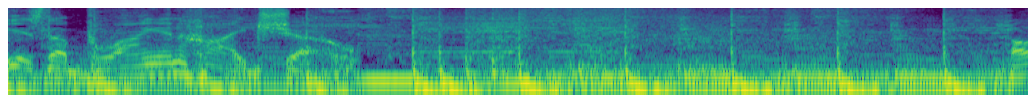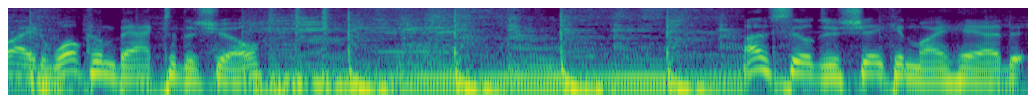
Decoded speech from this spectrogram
is the Bryan Hyde Show. All right, welcome back to the show. I'm still just shaking my head.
